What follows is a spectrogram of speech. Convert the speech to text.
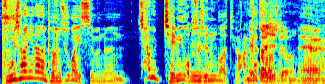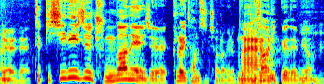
부상이라는 변수가 있으면은 참 재미가 없어지는 것 같아요. 맥 빠지죠. 예. 네, 네, 네. 특히 시리즈 중간에 이제 클레이 탐슨처럼 이렇게 네. 부상을 입게 되면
